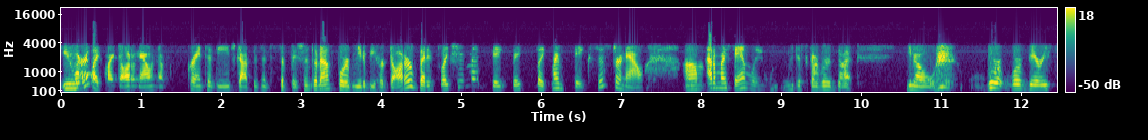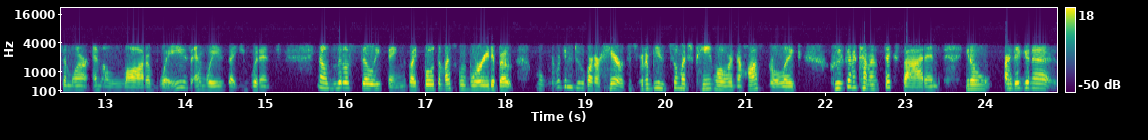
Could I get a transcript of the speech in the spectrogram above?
you are like my daughter now. And granted, the age gap isn't sufficient enough for me to be her daughter, but it's like she's my big, big, like my big sister now. Um, out of my family, we discovered that, you know, we're we're very similar in a lot of ways, and ways that you wouldn't you know, little silly things. Like both of us were worried about, well, what are we going to do about our hair? Because we're going to be in so much pain while we're in the hospital. Like, who's going to come and fix that? And, you know, are they going to,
